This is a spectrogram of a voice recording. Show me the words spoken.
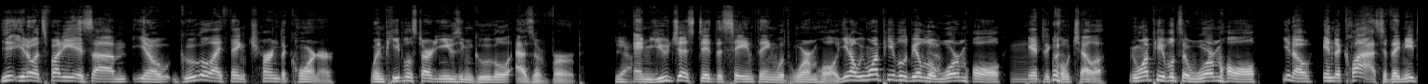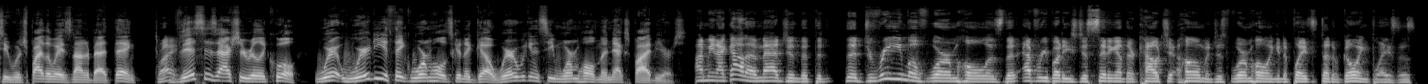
You, you know what's funny is, um, you know, Google I think turned the corner when people started using Google as a verb. Yeah. And you just did the same thing with wormhole. You know, we want people to be able to wormhole mm. into Coachella. we want people to wormhole, you know, into class if they need to, which by the way is not a bad thing. Right. This is actually really cool. Where where do you think wormhole is going to go? Where are we going to see wormhole in the next five years? I mean, I gotta imagine that the the dream of wormhole is that everybody's just sitting on their couch at home and just wormholing into places instead of going places.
